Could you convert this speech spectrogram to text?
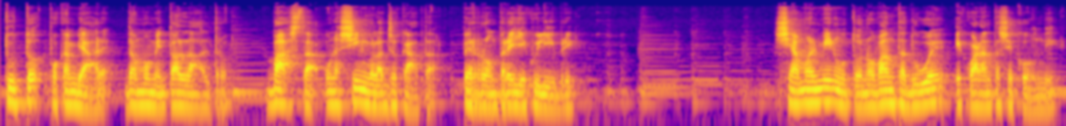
tutto può cambiare da un momento all'altro, basta una singola giocata per rompere gli equilibri. Siamo al minuto 92 e 40 secondi.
